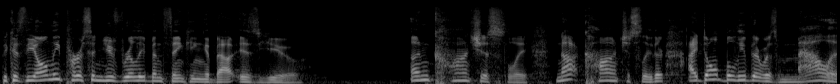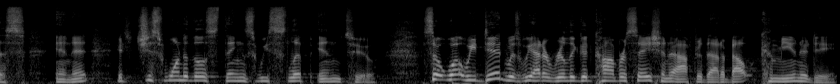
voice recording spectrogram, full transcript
because the only person you've really been thinking about is you. Unconsciously, not consciously. There, I don't believe there was malice in it. It's just one of those things we slip into. So, what we did was we had a really good conversation after that about community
